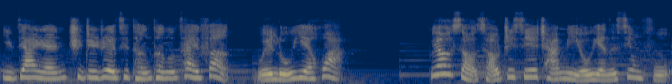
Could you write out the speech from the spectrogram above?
一家人吃着热气腾腾的菜饭，围炉夜话。不要小瞧这些柴米油盐的幸福，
